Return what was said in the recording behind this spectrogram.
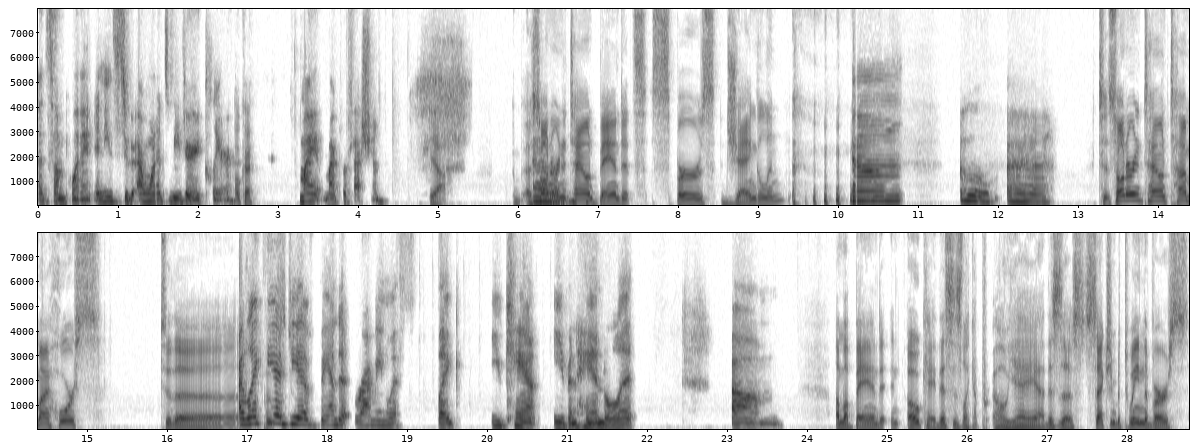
at some point. It needs to. I want it to be very clear. Okay. My my profession. Yeah. A saunter Um, into town, bandits, spurs, jangling. Um. Oh. Uh. to saunter into town, tie my horse to the. I like the idea of bandit rhyming with like you can't even handle it. Um. I'm a bandit. And, okay, this is like a. Oh yeah, yeah. This is a section between the verse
